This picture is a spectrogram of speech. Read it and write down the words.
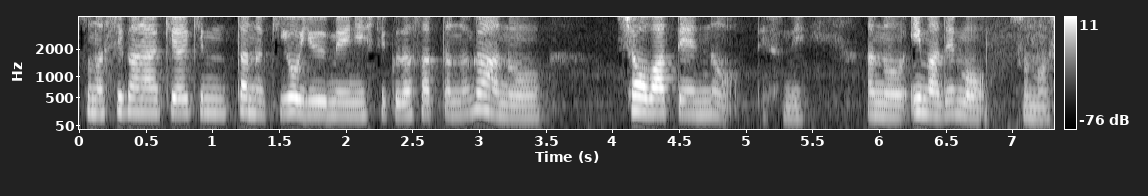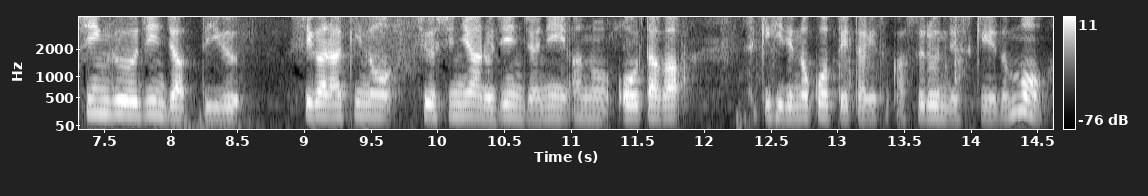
その信楽焼の狸を有名にしてくださったのが、あの、昭和天皇ですね。あの、今でも、その、新宮神社っていう、信楽の中心にある神社に、あの、お歌が石碑で残っていたりとかするんですけれども、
